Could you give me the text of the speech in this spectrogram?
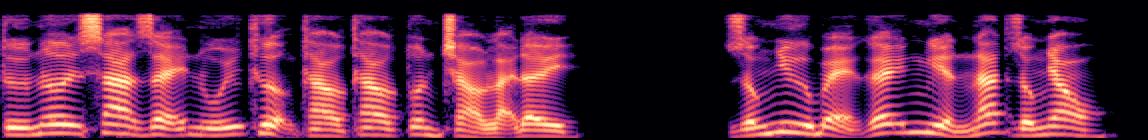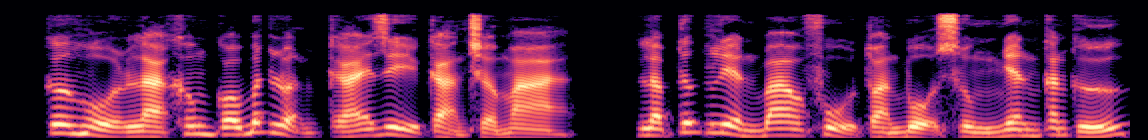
từ nơi xa dãy núi thượng thao thao tuôn trào lại đây. Giống như bẻ gãy nghiền nát giống nhau, cơ hồ là không có bất luận cái gì cản trở mà, lập tức liền bao phủ toàn bộ sùng nhân căn cứ,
